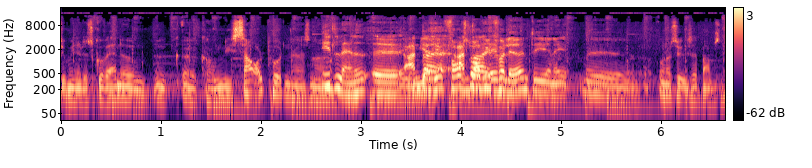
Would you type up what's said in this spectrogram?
Du mener, der skulle være noget øh, øh, kongelig savl på den eller sådan noget? Et eller andet. Øh, andre, jeg foreslår, andre, at vi får øh, lavet en DNA-undersøgelse af Bamsen.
